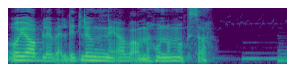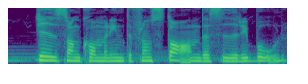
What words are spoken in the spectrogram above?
Och jag blev väldigt lugn när jag var med honom också. Jason kommer inte från stan där Siri bor.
